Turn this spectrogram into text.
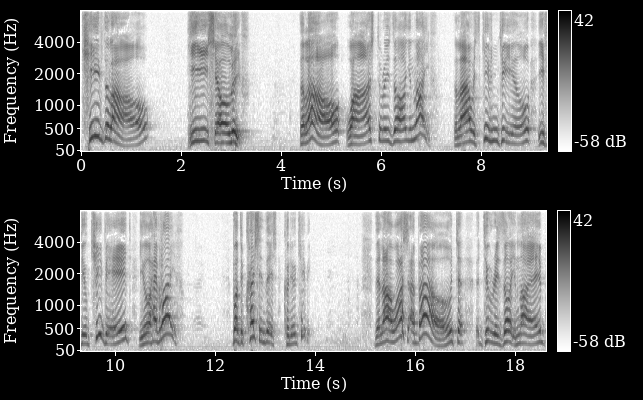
keep the law, he shall live. The law was to result in life. The law is given to you. If you keep it, you'll have life. But the question is, could you keep it? The law was about to result in life,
